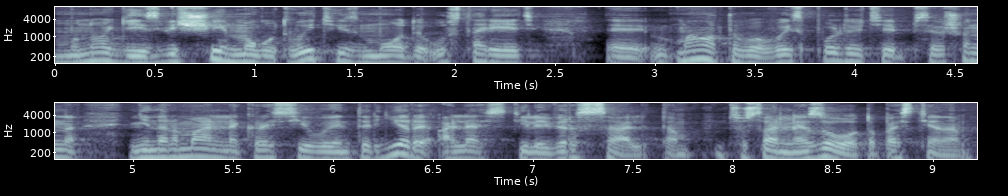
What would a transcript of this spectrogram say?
многие из вещей могут выйти из моды, устареть. Э, мало того, вы используете совершенно ненормально красивые интерьеры а стиля Версаль, там сусальное золото по стенам,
